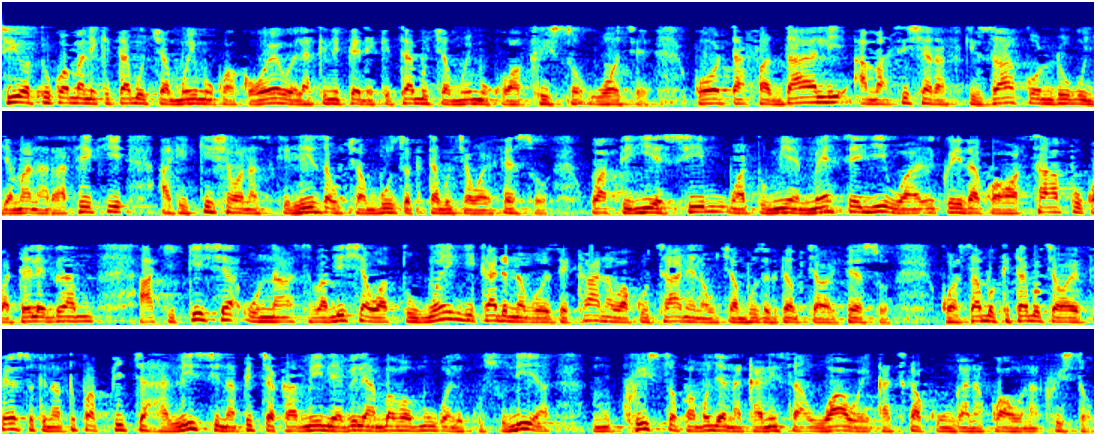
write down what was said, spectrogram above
Sio tu kwamba ni kitabu cha muhimu kwako wewe lakini pia ni kitabu cha muhimu kwa wakristo wote. Kwao tafadhali hamasisha rafiki zako ndugu jamaa na rafiki hakikisha wanasikiliza uchambuzi wa kitabu cha waefeso. Wapigie simu watumie meseji wa, kwa whatsapp kwa telegram. Hakikisha unasababisha watu wengi kadi inavyowezekana wakutane na uchambuzi wa kitabu cha waefeso. Kwa sababu kitabu cha waefeso kinatupa picha halisi halisi na picha kamili ya vile ambavyo mungu alikusudia mkristo pamoja na kanisa wawe katika kuungana kwao na kristo.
